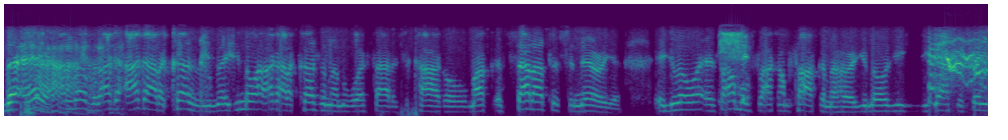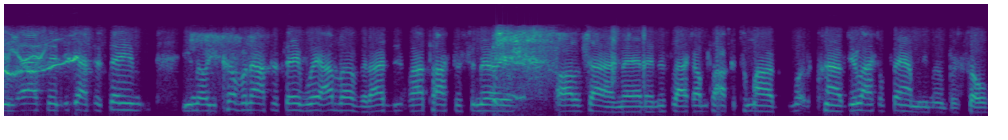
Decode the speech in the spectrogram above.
But hey, I love it. I got I got a cousin. Man. You know what? I got a cousin on the west side of Chicago. My shout out to Scenaria. And you know what? It's almost like I'm talking to her. You know, you you got the same accent. You got the same. You know, you're coming out the same way. I love it. I I talk to Scenaria all the time, man. And it's like I'm talking to my. You're like a family member. So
